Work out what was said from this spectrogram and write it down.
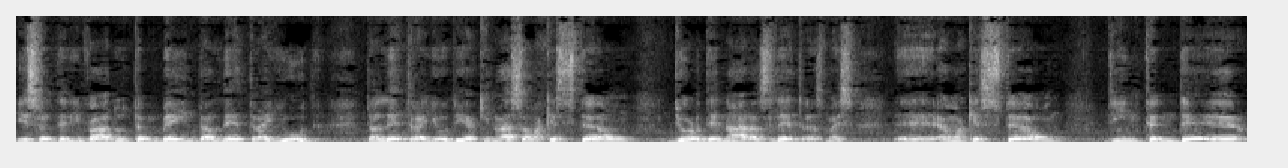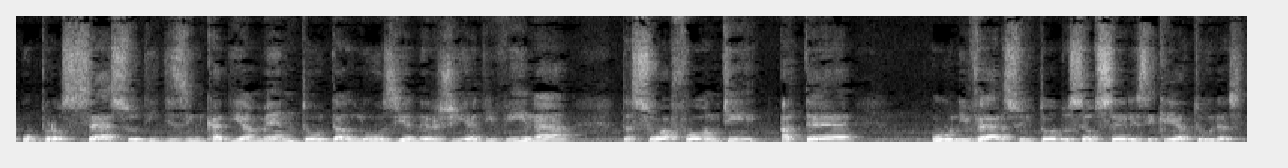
isso é derivado também da letra Yud. Da letra Yud, e aqui não é só uma questão de ordenar as letras, mas é, é uma questão de entender o processo de desencadeamento da luz e energia divina, da sua fonte até o universo e todos os seus seres e criaturas.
